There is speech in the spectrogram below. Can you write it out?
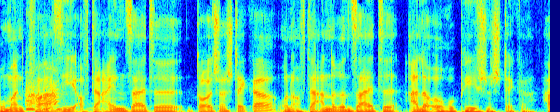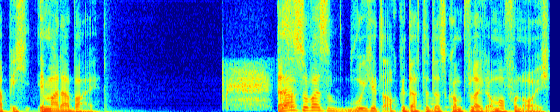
wo man quasi auf der einen Seite deutscher Stecker und auf der anderen Seite alle europäischen Stecker. Habe ich immer dabei. Das Ja. ist sowas, wo ich jetzt auch gedacht hätte, das kommt vielleicht auch mal von euch.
